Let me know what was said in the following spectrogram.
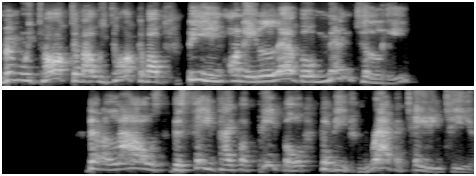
Remember, we talked about we talked about being on a level mentally that allows the same type of people to be gravitating to you.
